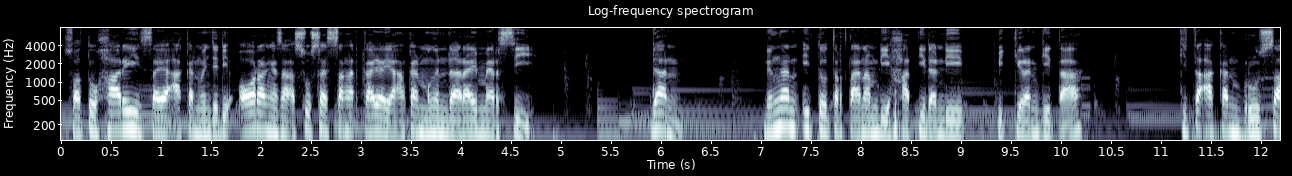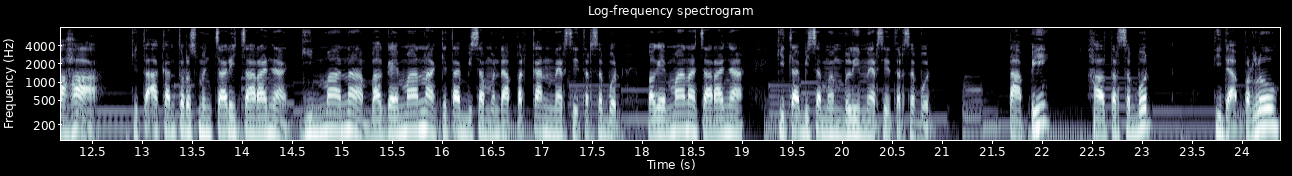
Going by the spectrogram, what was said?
Suatu hari saya akan menjadi orang yang sangat sukses, sangat kaya yang akan mengendarai Mercy. Dan dengan itu tertanam di hati dan di pikiran kita, kita akan berusaha kita akan terus mencari caranya, gimana, bagaimana kita bisa mendapatkan Mercy tersebut, bagaimana caranya kita bisa membeli Mercy tersebut. Tapi hal tersebut tidak perlu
